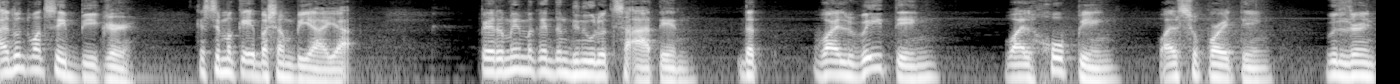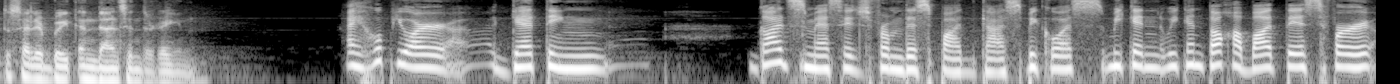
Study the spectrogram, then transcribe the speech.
I don't want to say bigger kasi magkaiba siyang biyaya. Pero may magandang dinulot sa atin that while waiting, while hoping, while supporting, we'll learn to celebrate and dance in the rain. I hope you are uh, getting God's message from this podcast because we can we can talk about this for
